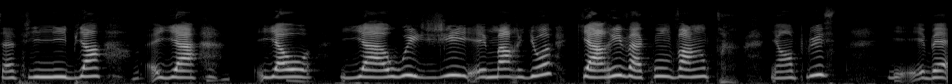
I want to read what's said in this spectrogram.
ça finit bien. Il y a, il y a, il y a Luigi et Mario qui arrivent à convaincre. Et en plus, eh ben,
